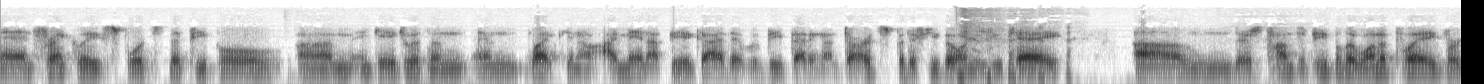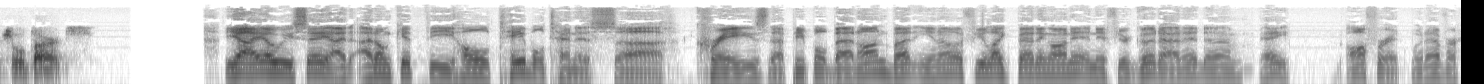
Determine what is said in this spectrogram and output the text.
and frankly, sports that people um, engage with and, and like. You know, I may not be a guy that would be betting on darts, but if you go in the UK, um, there's tons of people that want to play virtual darts. Yeah, I always say I, I don't get the whole table tennis uh, craze that people bet on, but you know, if you like betting on it and if you're good at it, um, hey, offer it, whatever.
